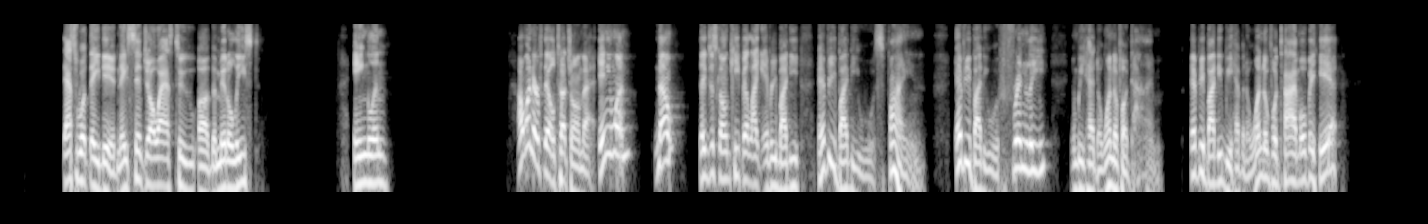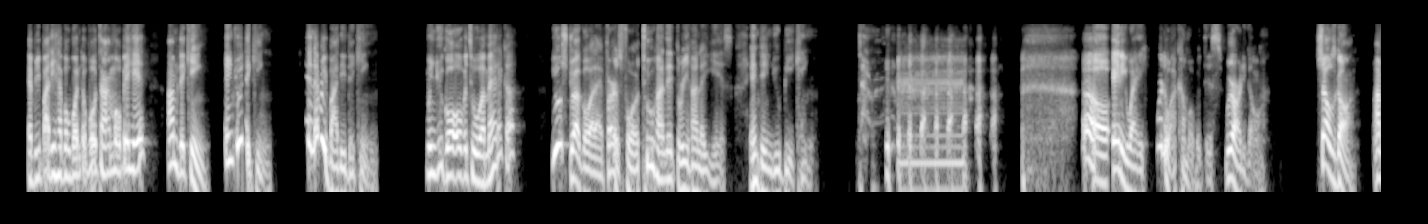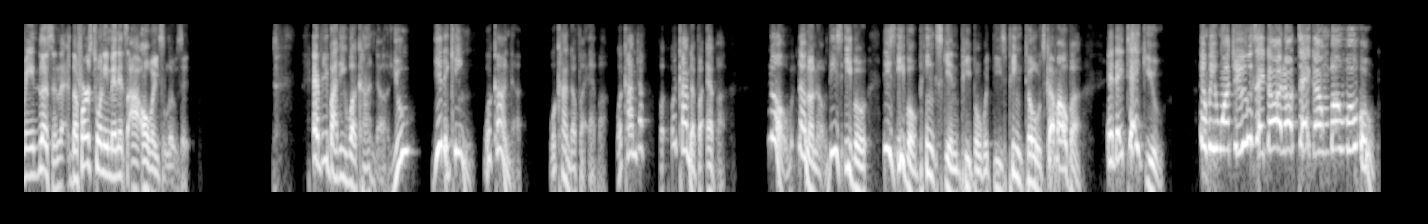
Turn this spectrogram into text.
That's what they did. And they sent your ass to uh, the Middle East, England. I wonder if they'll touch on that. Anyone? No, they just gonna keep it like everybody. Everybody was fine. Everybody was friendly, and we had a wonderful time. Everybody, we having a wonderful time over here. Everybody have a wonderful time over here. I'm the king, and you're the king, and everybody the king. When you go over to America, you struggle at first for 200, 300 years, and then you be king. Mm. oh, anyway, where do I come up with this? We're already gone. Show's gone. I mean, listen, the first 20 minutes, I always lose it. Everybody Wakanda. You, you're the king. Wakanda. Wakanda forever. Wakanda? Wakanda forever. No, no, no, no. These evil, these evil pink skinned people with these pink toes come over and they take you. And we want you to say, no, don't take on boo boo boo.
